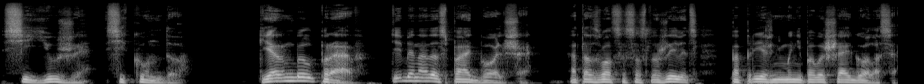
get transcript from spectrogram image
Сию же секунду. Керн был прав. Тебе надо спать больше, отозвался сослуживец, по-прежнему не повышая голоса.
